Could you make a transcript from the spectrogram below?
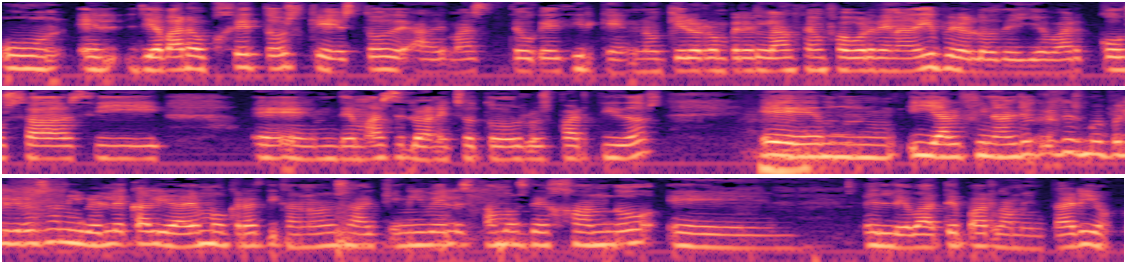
un, el llevar objetos, que esto además tengo que decir que no quiero romper el lanza en favor de nadie, pero lo de llevar cosas y eh, demás lo han hecho todos los partidos. Eh, y al final yo creo que es muy peligroso a nivel de calidad democrática, ¿no? O sea, a qué nivel estamos dejando eh, el debate parlamentario.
